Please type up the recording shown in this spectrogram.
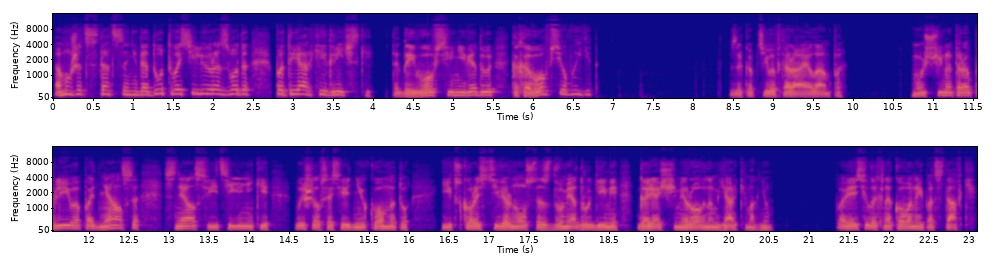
А может, статься не дадут Василию развода патриархии греческий, тогда и вовсе не ведаю, каково все выйдет. Закоптила вторая лампа. Мужчина торопливо поднялся, снял светильники, вышел в соседнюю комнату и в скорости вернулся с двумя другими, горящими ровным ярким огнем. Повесил их на кованые подставки,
